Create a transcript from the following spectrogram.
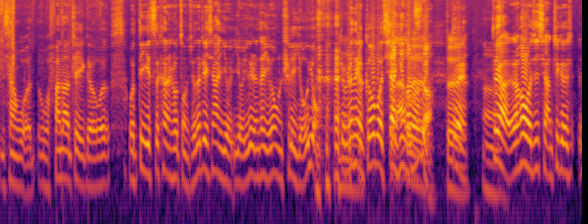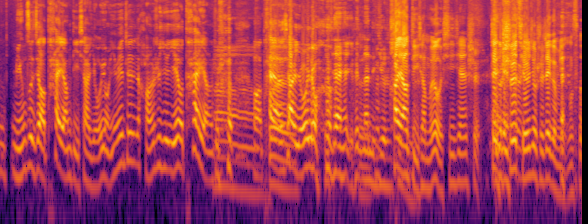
你像我，我翻到这个，我我第一次看的时候，总觉得这像有有一个人在游泳池里游泳，是不是那个胳膊象形文字？对对啊，然后我就想，这个名字叫太阳底下游泳，因为这好像是也也有太阳，是吧？啊，太阳下游泳，那你就是 太阳底下没有新鲜事。这个诗其实就是这个名字，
